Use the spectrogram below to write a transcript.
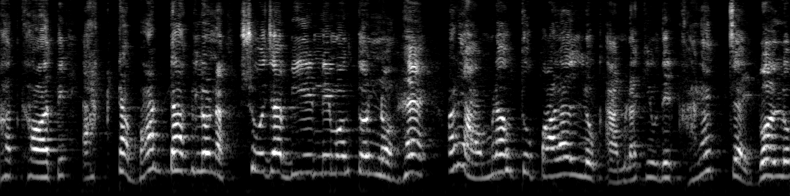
ভাত খাওয়াতে, একটা বার ডাকলো না, সোজা বিয়ের নেমন্তন্ন হ্যাঁ? আরে আমরাও তো পাড়ার লোক, আমরা কি ওদের খারাপ চাই? বলো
